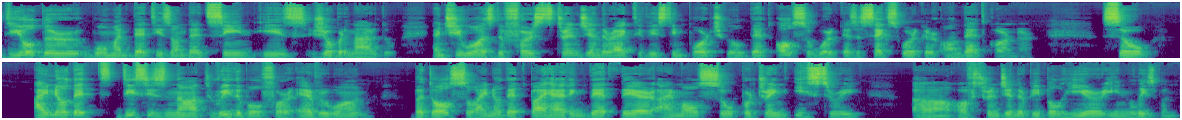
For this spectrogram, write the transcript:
the older woman that is on that scene is João Bernardo, and she was the first transgender activist in Portugal that also worked as a sex worker on that corner. So I know that this is not readable for everyone, but also I know that by having that there, I'm also portraying history uh, of transgender people here in Lisbon.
